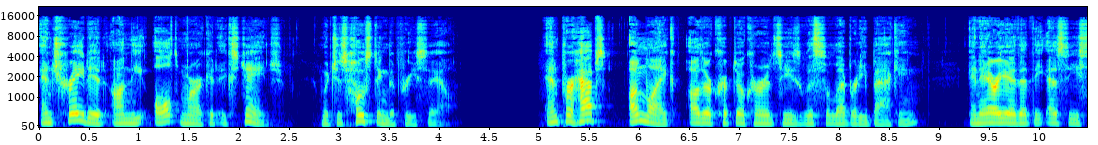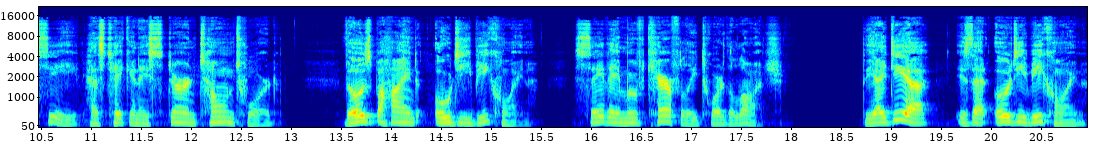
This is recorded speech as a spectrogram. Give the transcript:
and traded on the Alt Market Exchange, which is hosting the pre sale. And perhaps unlike other cryptocurrencies with celebrity backing, an area that the SEC has taken a stern tone toward, those behind ODB Coin say they moved carefully toward the launch. The idea is that ODB Coin,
